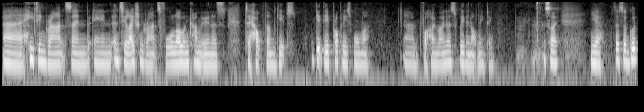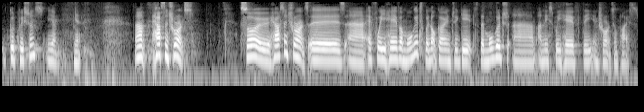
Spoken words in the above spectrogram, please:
uh, heating grants and, and insulation grants for low income earners to help them get get their properties warmer um, for homeowners where they're not renting. So, yeah, those are good good questions. Yeah, yeah. Um, house insurance. So, house insurance is uh, if we have a mortgage, we're not going to get the mortgage um, unless we have the insurance in place.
